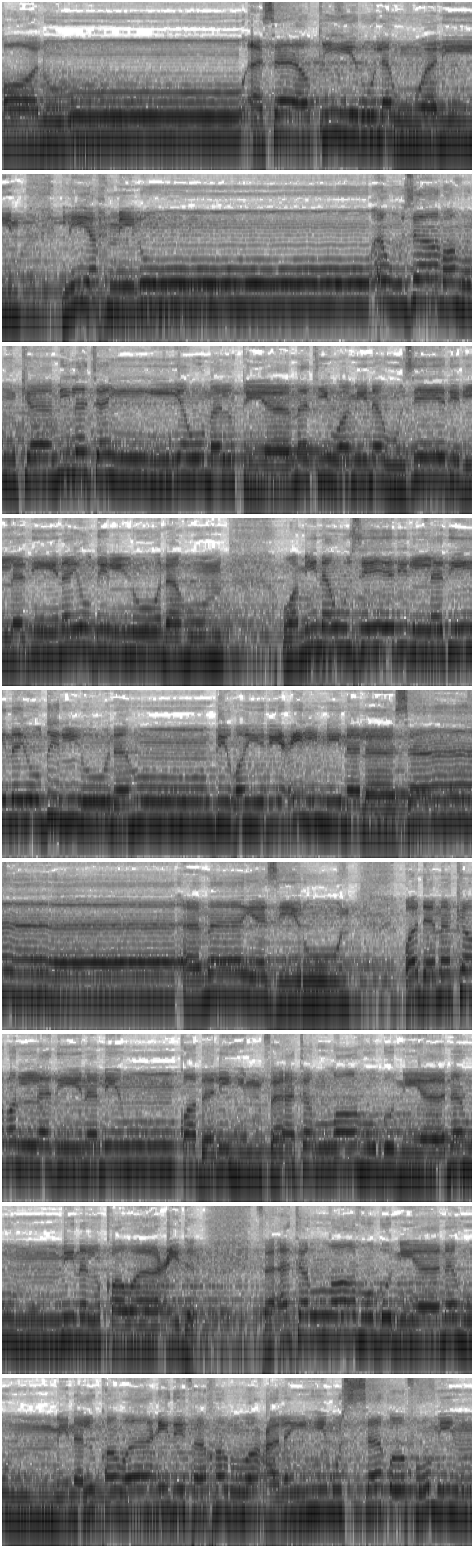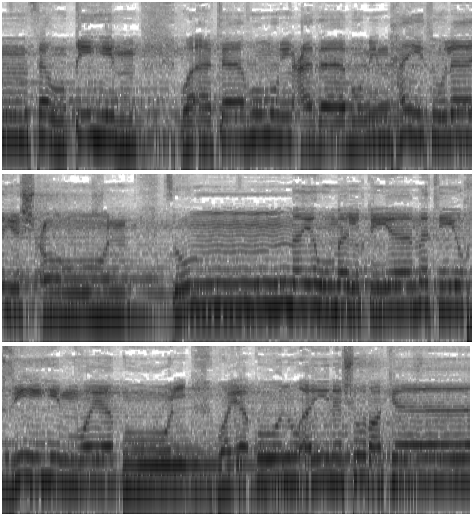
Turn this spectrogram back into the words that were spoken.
قالوا أساطير الأولين ليحملوا أوزارهم كاملة يوم القيامة ومن أوزير الذين يضلونهم ومن أوزير الذين يضلونهم بغير علم لا ساء ما يزرون قد مكر الذين من قبلهم فأتى الله بنيانهم من القواعد فأتى الله بنيانهم من القواعد فخر عليهم السقف من فوقهم وأتاهم العذاب من حيث لا يشعرون ثم يوم القيامة يخزيهم ويقول ويقول أين شركائي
